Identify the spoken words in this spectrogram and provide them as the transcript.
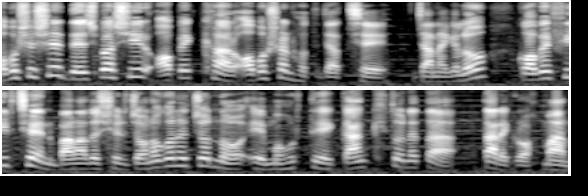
অবশেষে দেশবাসীর অপেক্ষার অবসান হতে যাচ্ছে। জানা গেল, কবে ফিরছেন বাংলাদেশের জনগণের জন্য এ মুহূর্তে কাঙ্ক্ষিত নেতা তারেক রহমান।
